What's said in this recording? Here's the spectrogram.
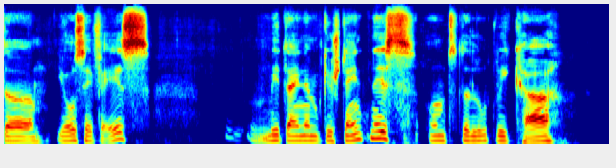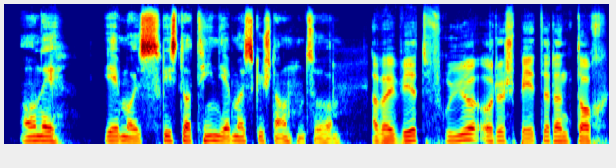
Der Josef S. mit einem Geständnis und der Ludwig K. ohne jemals bis dorthin jemals gestanden zu haben. Aber er wird früher oder später dann doch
